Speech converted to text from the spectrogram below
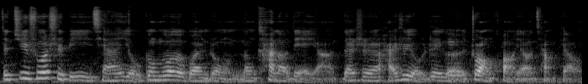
这据说是比以前有更多的观众能看到电影，但是还是有这个状况要抢票。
